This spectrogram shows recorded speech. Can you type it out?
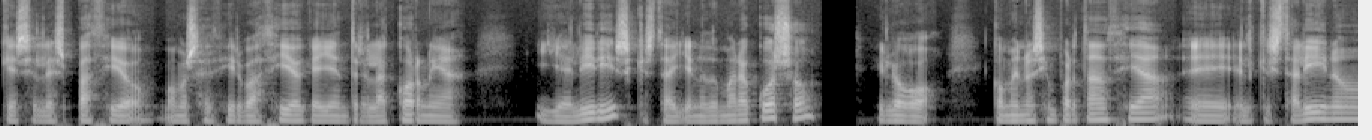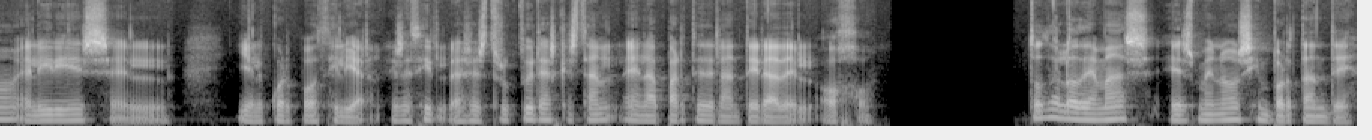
que es el espacio, vamos a decir, vacío que hay entre la córnea y el iris, que está lleno de humor acuoso, y luego, con menos importancia, eh, el cristalino, el iris, el, y el cuerpo ciliar, es decir, las estructuras que están en la parte delantera del ojo. Todo lo demás es menos importante.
